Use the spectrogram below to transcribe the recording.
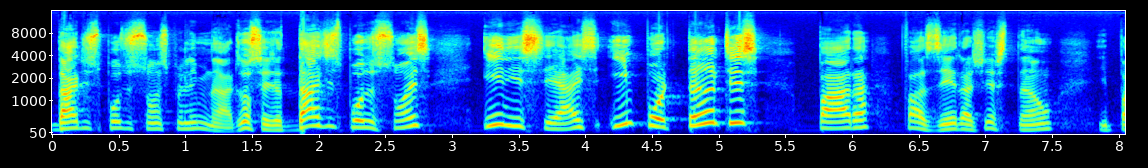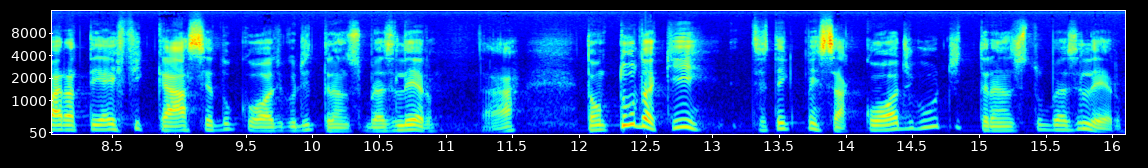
das disposições preliminares, ou seja, das disposições iniciais importantes para fazer a gestão e para ter a eficácia do Código de Trânsito Brasileiro. Tá? Então, tudo aqui, você tem que pensar, Código de Trânsito Brasileiro.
